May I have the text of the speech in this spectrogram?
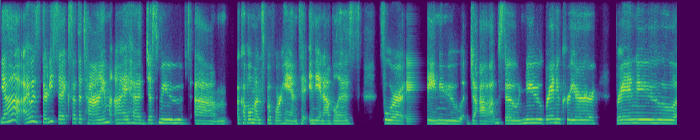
Yeah, I was 36 at the time. I had just moved um, a couple months beforehand to Indianapolis for a, a, new job. So, new, brand new career, brand new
